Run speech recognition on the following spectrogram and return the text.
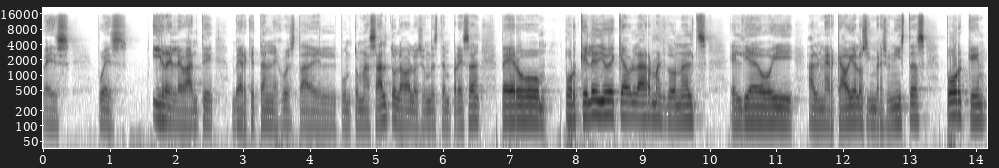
es pues irrelevante ver qué tan lejos está del punto más alto la evaluación de esta empresa, pero ¿por qué le dio de qué hablar McDonald's el día de hoy al mercado y a los inversionistas? Porque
